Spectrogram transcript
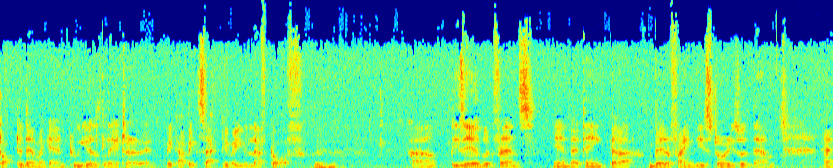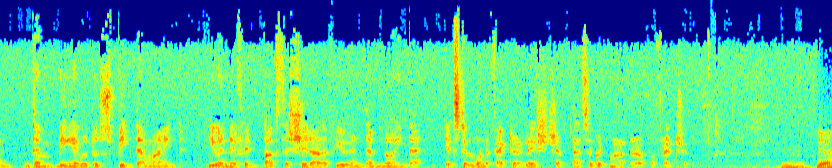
talk to them again two years later and pick up exactly where you left off. Uh, these are your good friends, and I think uh, verifying these stories with them and them being able to speak their mind, even if it bugs the shit out of you, and them knowing that it still won't affect your relationship, that's a good marker of a friendship. yeah.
